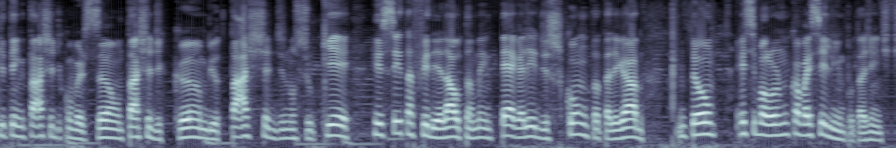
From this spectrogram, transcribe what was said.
que tem taxa de conversão, taxa de câmbio, taxa de não sei o que, Receita Federal também pega ali, desconta, tá ligado? Então, esse valor nunca vai ser limpo, tá, gente?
